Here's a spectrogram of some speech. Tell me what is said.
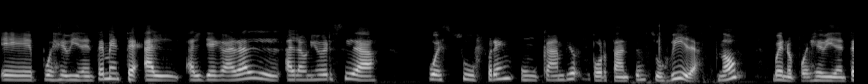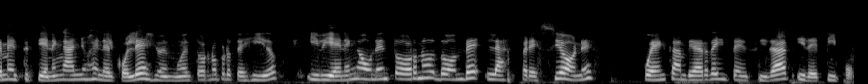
eh, pues evidentemente al, llegar a la universidad, pues sufren un cambio importante en sus vidas, ¿no? Bueno, pues evidentemente tienen años en el colegio, en un entorno protegido, y vienen a un entorno donde las presiones pueden cambiar de intensidad y de tipo.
